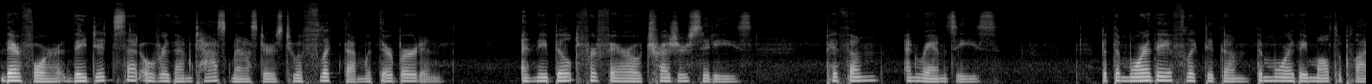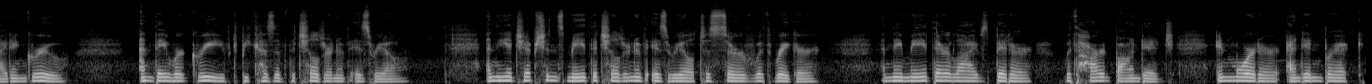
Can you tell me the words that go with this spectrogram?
Therefore they did set over them taskmasters to afflict them with their burden. And they built for Pharaoh treasure cities, Pithom and Raamses. But the more they afflicted them, the more they multiplied and grew and they were grieved because of the children of Israel. And the Egyptians made the children of Israel to serve with rigor, and they made their lives bitter with hard bondage, in mortar and in brick,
